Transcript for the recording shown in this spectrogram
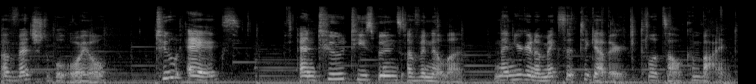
of vegetable oil, two eggs, and two teaspoons of vanilla. And then you're going to mix it together till it's all combined.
